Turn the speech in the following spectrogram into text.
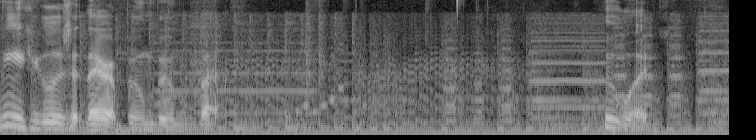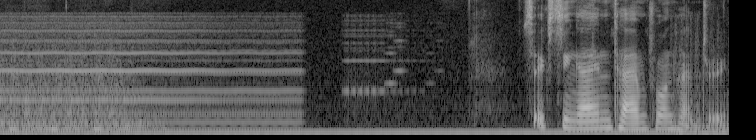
You could lose it there at Boom Boom, but who would? 69 times 100.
